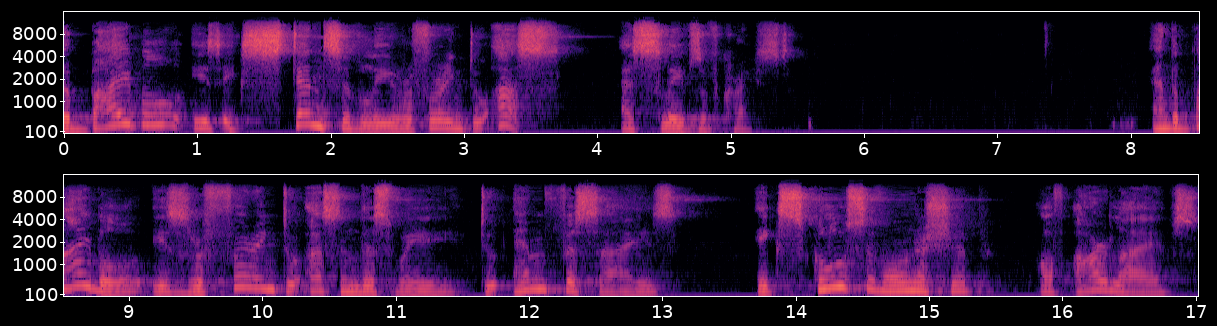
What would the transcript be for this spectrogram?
the Bible is extensively referring to us as slaves of Christ. And the Bible is referring to us in this way to emphasize exclusive ownership of our lives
